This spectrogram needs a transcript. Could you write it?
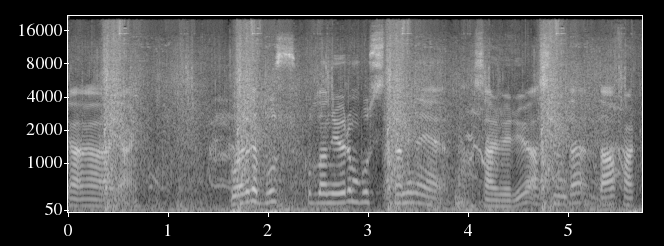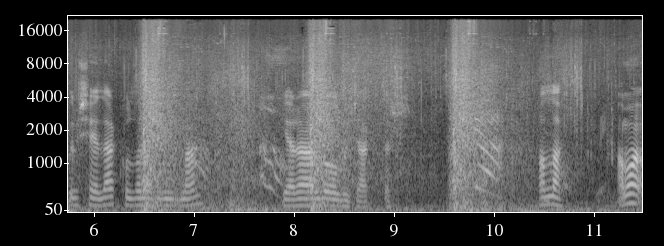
Ya ya. Bu arada buz kullanıyorum. Bu stamina'ya hasar veriyor. Aslında daha farklı bir şeyler kullanabilmem yararlı olacaktır. Allah. Ama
